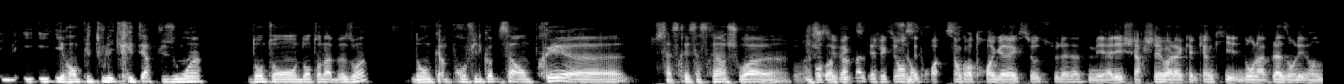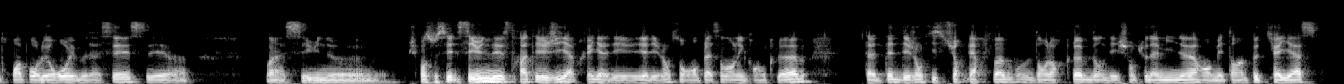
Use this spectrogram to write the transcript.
il, il, remplit tous les critères plus ou moins dont on, dont on a besoin. Donc un profil comme ça en prêt, euh, ça serait, ça serait un choix. Euh, je pense effectivement, c'est encore trois galaxies au-dessus de la note, mais aller chercher voilà, quelqu'un dont la place dans les 23 pour l'euro est menacée, c'est euh, voilà, c'est une. Euh, je pense que c'est une des stratégies. Après, il y, a des, y a des gens qui sont remplaçants dans les grands clubs. Tu as peut-être des gens qui surperforment dans leur club, dans des championnats mineurs, en mettant un peu de caillasse.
